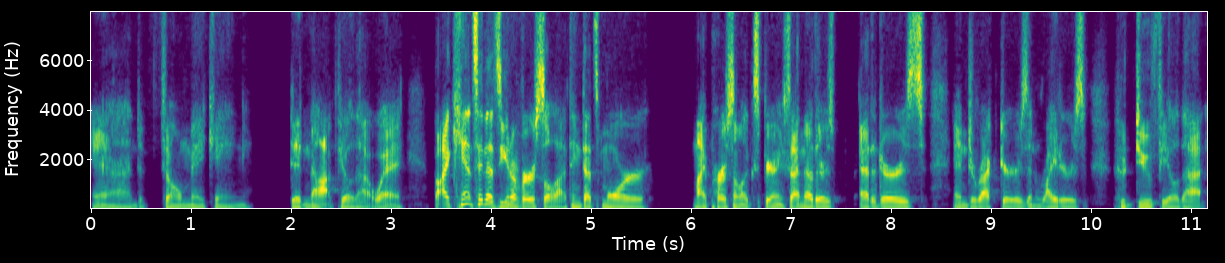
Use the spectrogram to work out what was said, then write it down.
and filmmaking did not feel that way. But I can't say that's universal. I think that's more my personal experience. I know there's editors and directors and writers who do feel that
